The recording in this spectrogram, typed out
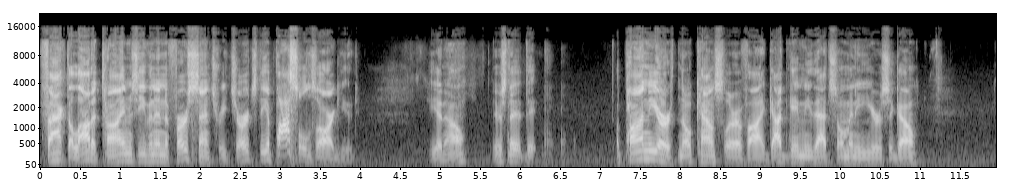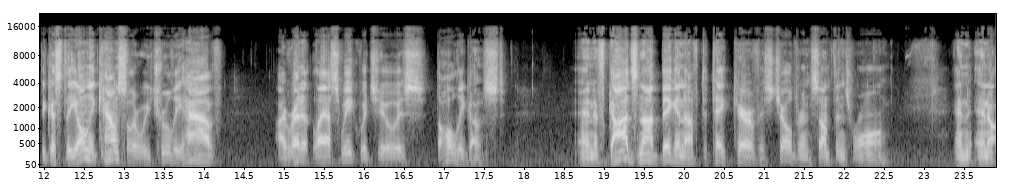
In fact, a lot of times, even in the first century church, the apostles argued. You know, there's the, the upon the earth no counselor have I. God gave me that so many years ago. Because the only counselor we truly have, I read it last week with you, is the Holy Ghost. And if God's not big enough to take care of his children, something's wrong and and uh,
